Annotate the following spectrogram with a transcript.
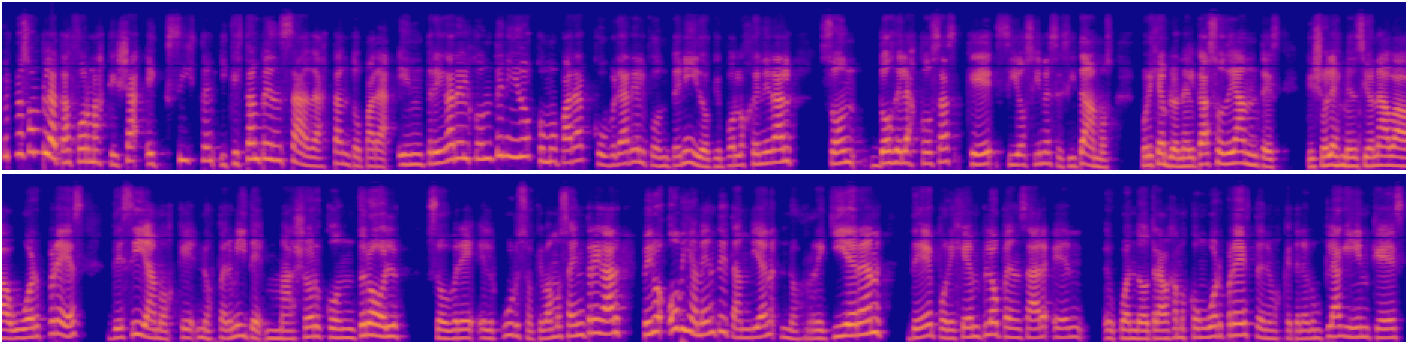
pero son plataformas que ya existen y que están pensadas tanto para entregar el contenido como para cobrar el contenido, que por lo general son dos de las cosas que sí o sí necesitamos. Por ejemplo, en el caso de antes, que yo les mencionaba WordPress, decíamos que nos permite mayor control sobre el curso que vamos a entregar, pero obviamente también nos requieren de, por ejemplo, pensar en eh, cuando trabajamos con WordPress, tenemos que tener un plugin que es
